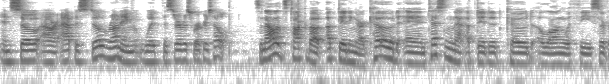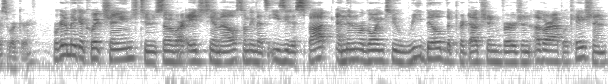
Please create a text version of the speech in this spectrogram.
And so our app is still running with the service worker's help. So now let's talk about updating our code and testing that updated code along with the service worker. We're going to make a quick change to some of our HTML, something that's easy to spot, and then we're going to rebuild the production version of our application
